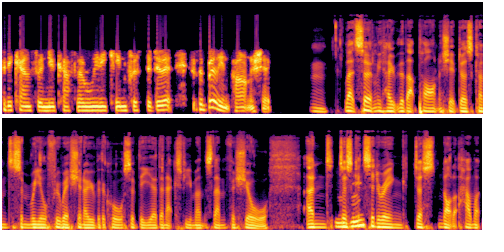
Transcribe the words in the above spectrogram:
City Council in Newcastle are really keen for us to do it. So it's a brilliant partnership. Mm. Let's certainly hope that that partnership does come to some real fruition over the course of the uh, the next few months, then for sure. And mm-hmm. just considering just not how much,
